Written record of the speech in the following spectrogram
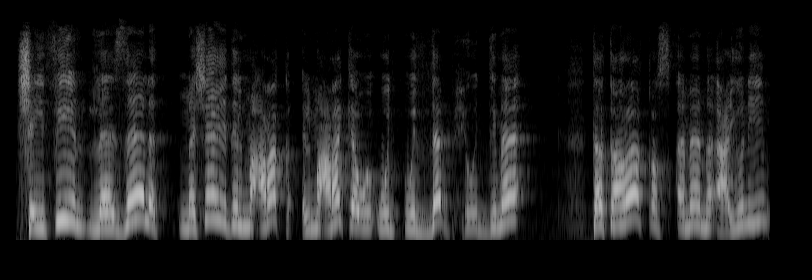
شايفين لا زالت مشاهد المعركة المعركة والذبح والدماء تتراقص أمام أعينهم.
